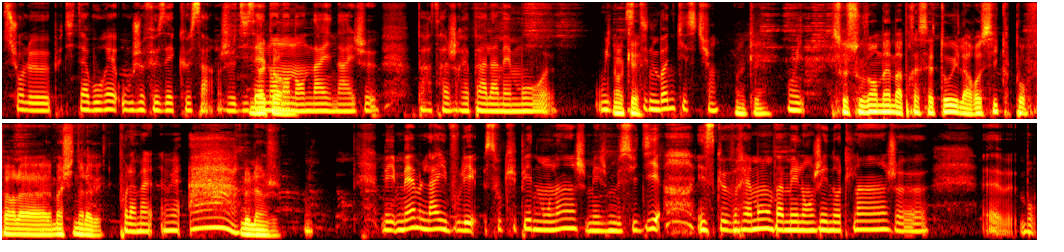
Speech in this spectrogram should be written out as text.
sur le petit tabouret où je faisais que ça. Je disais non non non, naï naï, je partagerai pas la même eau. Oui, c'est une bonne question. Oui. Parce que souvent, même après cette eau, il la recycle pour faire la machine à laver, Pour la ma- ouais. ah le linge. Mais même là, il voulait s'occuper de mon linge, mais je me suis dit, Ah, est-ce que vraiment on va mélanger notre linge Euh, euh, Bon,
